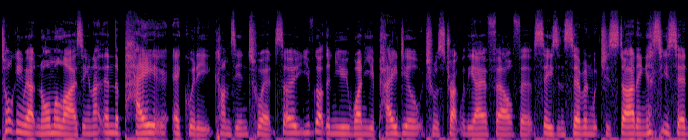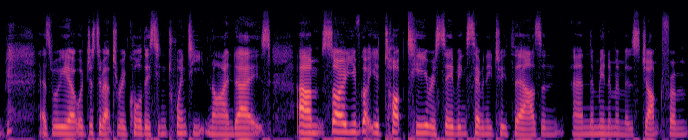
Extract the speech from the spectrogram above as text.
Talking about normalizing and the pay equity comes into it. So you've got the new one year pay deal, which was struck with the AFL for season seven, which is starting, as you said, as we uh, were just about to record this in 29 days. Um, so you've got your top tier receiving 72,000 and the minimum has jumped from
